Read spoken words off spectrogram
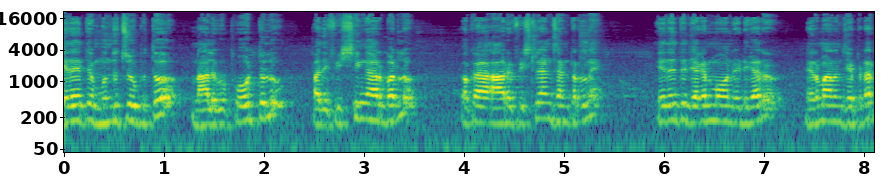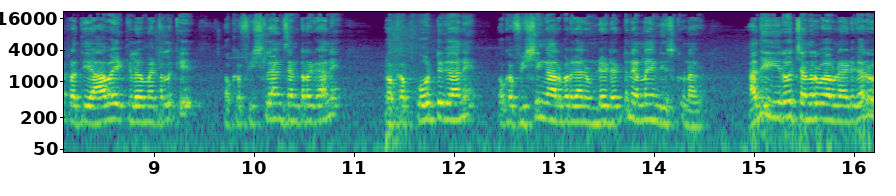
ఏదైతే ముందు చూపుతో నాలుగు పోర్టులు పది ఫిషింగ్ హార్బర్లు ఒక ఆరు ఫిష్ ల్యాండ్ సెంటర్ని ఏదైతే జగన్మోహన్ రెడ్డి గారు నిర్మాణం చెప్పినారో ప్రతి యాభై కిలోమీటర్లకి ఒక ఫిష్ ల్యాండ్ సెంటర్ కానీ ఒక పోర్టు కానీ ఒక ఫిషింగ్ హార్బర్ కానీ ఉండేటట్టు నిర్ణయం తీసుకున్నారు. అది ఈరోజు చంద్రబాబు నాయుడు గారు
